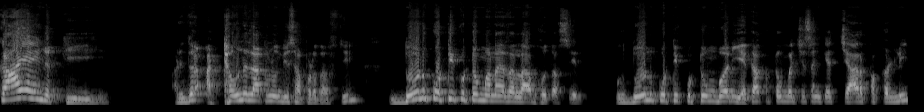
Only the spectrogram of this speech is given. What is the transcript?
काय आहे नक्की? आणि जर अठ्ठावन्न लाख नोंदी सापडत असतील दोन कोटी कुटुंबांना लाभ होत असेल मग दोन कोटी कुटुंब आणि एका कुटुंबाची संख्या चार पकडली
